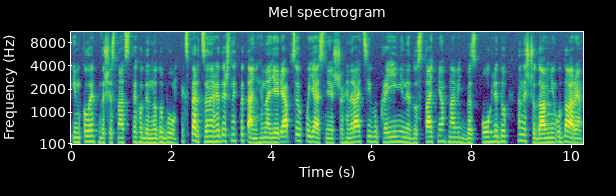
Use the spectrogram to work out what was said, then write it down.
інколи до 16 годин на добу. Експерт з енергетичних питань Геннадій Рябцев пояснює, що генерації в Україні недостатньо навіть без огляду на нещодавні удари.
